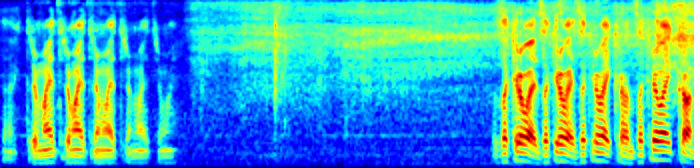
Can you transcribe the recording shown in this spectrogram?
Так, тримай, тримай, тримай, тримай, тримай. Закрывай, закрывай, закрывай кран, закрывай кран.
